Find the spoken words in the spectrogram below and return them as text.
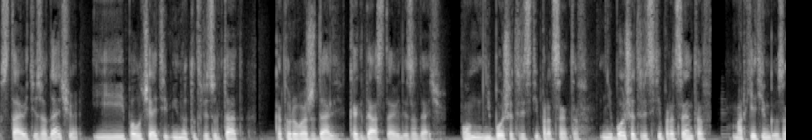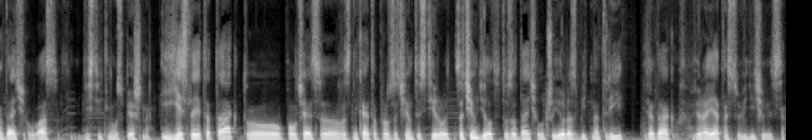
ставите задачу и получаете именно тот результат, который вы ожидали, когда ставили задачу он не больше 30%. Не больше 30% маркетинговых задач у вас действительно успешны. И если это так, то, получается, возникает вопрос, зачем тестировать? Зачем делать эту задачу? Лучше ее разбить на 3, и тогда вероятность увеличивается.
